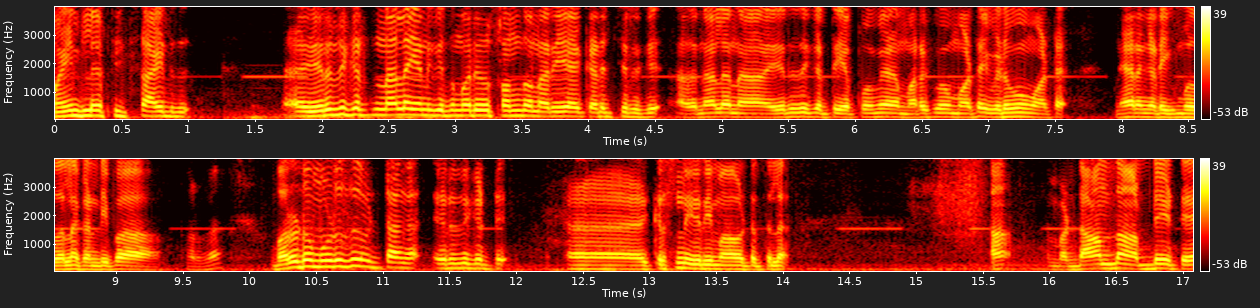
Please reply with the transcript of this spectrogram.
மைண்டில் ஃபிக்ஸ் ஆகிடுது எருதுக்கட்டுனால எனக்கு இது மாதிரி ஒரு சொந்தம் நிறைய கிடச்சிருக்கு. அதனால் நான் எருதுக்கட்டு எப்போவுமே மறக்கவே மாட்டேன் விடவும் மாட்டேன். நேரம் கிடைக்கும் போதெல்லாம் கண்டிப்பாக வருவேன். வருடம் முழுதும் விட்டாங்க எருதுக்கட்டு கிருஷ்ணகிரி மாவட்டத்தில். ஆ நம்ம டான் தான் அப்டேட்டு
